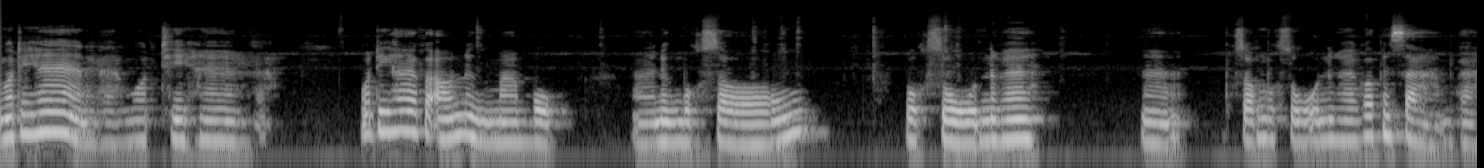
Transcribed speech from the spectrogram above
งวดที่ห้านะคะงวดที่ห้าค่ะงวดที่ห้าก็เอาหนึ่งมาบวกหนึ่งบวกสองบวกศูนย์นะคะอ่าบวกสองบวกศูนย์นะคะก็เป็นสามค่ะ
